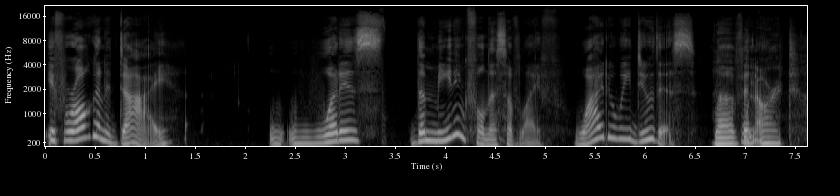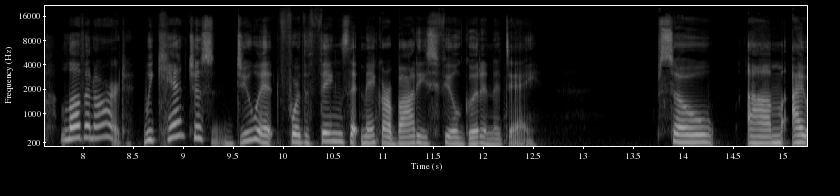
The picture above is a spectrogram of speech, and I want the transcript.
if we're all going to die, what is the meaningfulness of life? Why do we do this? Love and art. Love and art. We can't just do it for the things that make our bodies feel good in a day. So um, I,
